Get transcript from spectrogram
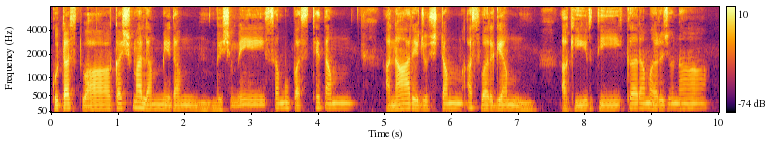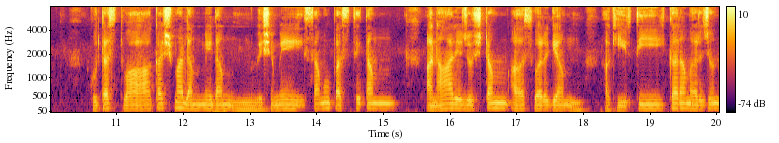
कुतस्त्वाकश्मलमिदं विषमे समुपस्थितम् अनार्यजुष्टम् अस्वर्ग्यम्। अकीर्तिकरमर्जुन। कुतस्त्वाकश्मलमिदं विषमे समुपस्थितम्। अस्वर्ग्यम। अकीर्तिकरम अर्जुन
